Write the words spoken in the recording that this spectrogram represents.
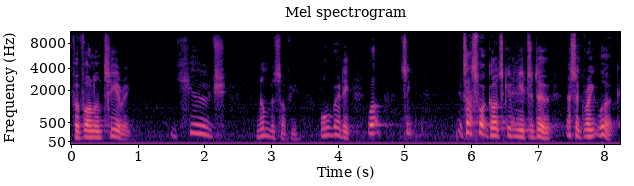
for volunteering? Huge numbers of you already. Well, see, if that's what God's given you to do, that's a great work.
